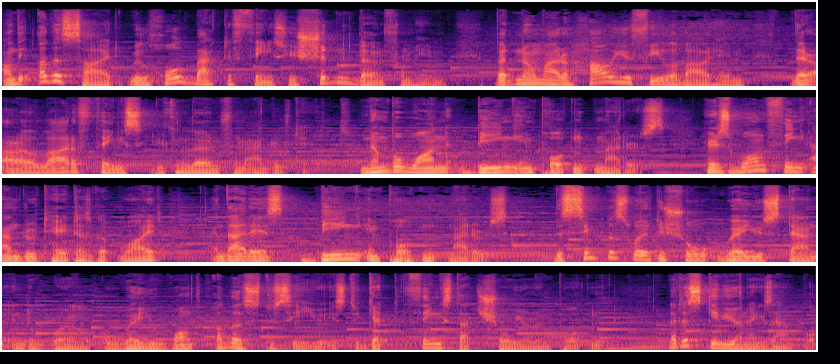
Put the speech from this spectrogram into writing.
On the other side, we'll hold back the things you shouldn't learn from him, but no matter how you feel about him, there are a lot of things you can learn from Andrew Tate. Number 1. Being important matters. Here's one thing Andrew Tate has got right, and that is being important matters. The simplest way to show where you stand in the world or where you want others to see you is to get things that show you're important. Let us give you an example.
